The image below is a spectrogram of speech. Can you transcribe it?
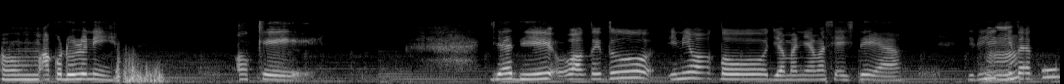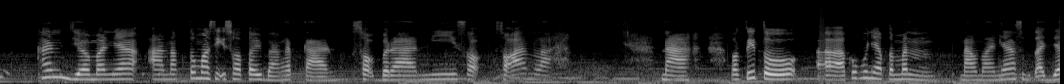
Em, aku dulu nih. Oke. Jadi waktu itu ini waktu zamannya masih SD ya. Jadi Mm-mm. kita tuh kan zamannya anak tuh masih sotoy banget kan, sok berani, sok sokan lah. Nah waktu itu eh, aku punya temen namanya sebut aja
